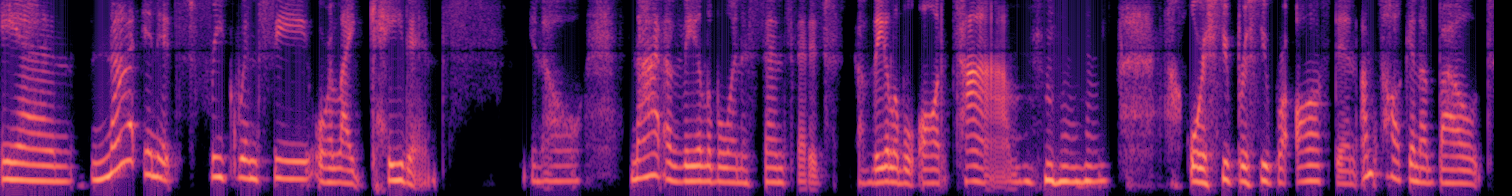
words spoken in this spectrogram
and not in its frequency or like cadence, you know, not available in a sense that it's available all the time or super, super often. I'm talking about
